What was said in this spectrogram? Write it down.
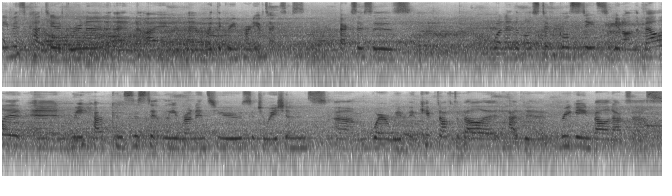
name is Katija Gruene and I am with the Green Party of Texas. Texas is one of the most difficult states to get on the ballot and we have consistently run into situations um, where we've been kicked off the ballot, had to regain ballot access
